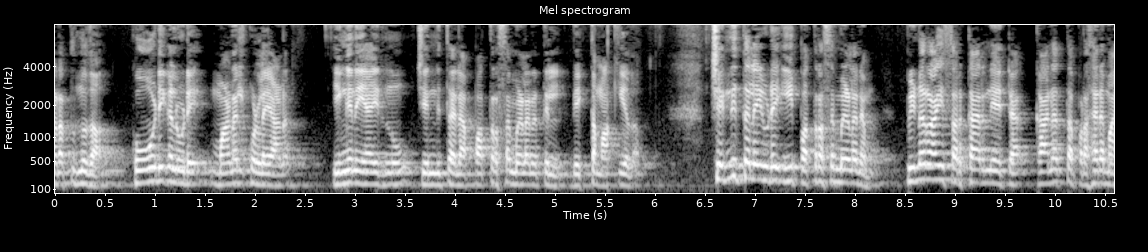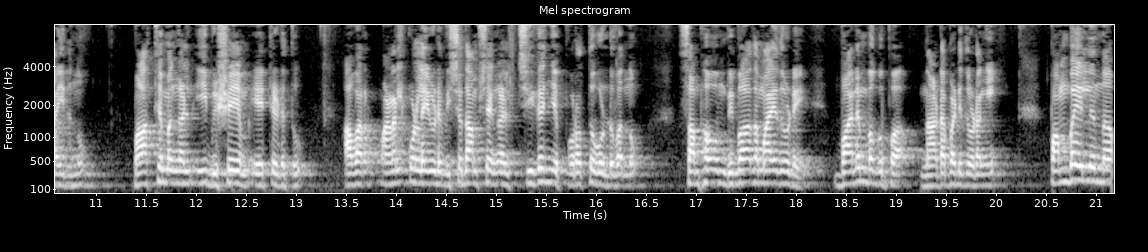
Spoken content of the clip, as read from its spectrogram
നടത്തുന്നത് കോടികളുടെ മണൽ കൊള്ളയാണ്. ഇങ്ങനെയായിരുന്നു ചെന്നിത്തല പത്രസമ്മേളനത്തിൽ വ്യക്തമാക്കിയത്. ചെന്നിത്തലയുടെ ഈ പത്രസമ്മേളനം പിണറായി സർക്കാരിനേറ്റ കനത്ത പ്രഹരമായിരുന്നു. മാധ്യമങ്ങൾ ഈ വിഷയം ഏറ്റെടുത്തു. അവർ മണൽക്കൊള്ളയുടെ വിശദാംശങ്ങൾ ചികഞ്ഞ് പുറത്തു കൊണ്ടുവന്നു. സംഭവം വിവാദമായതോടെ വനം വകുപ്പ് നടപടി തുടങ്ങി. പമ്പയിൽ നിന്ന്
